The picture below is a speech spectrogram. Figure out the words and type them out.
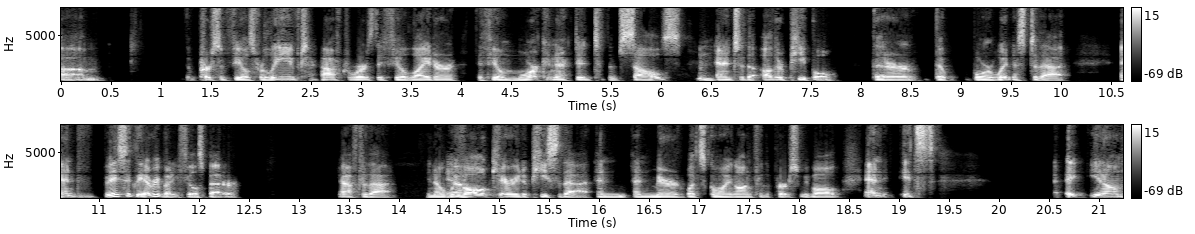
um the person feels relieved afterwards they feel lighter they feel more connected to themselves mm-hmm. and to the other people that are that bore witness to that. And basically everybody feels better after that. You know, yeah. we've all carried a piece of that and and mirrored what's going on for the person. We've all and it's it, you know,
